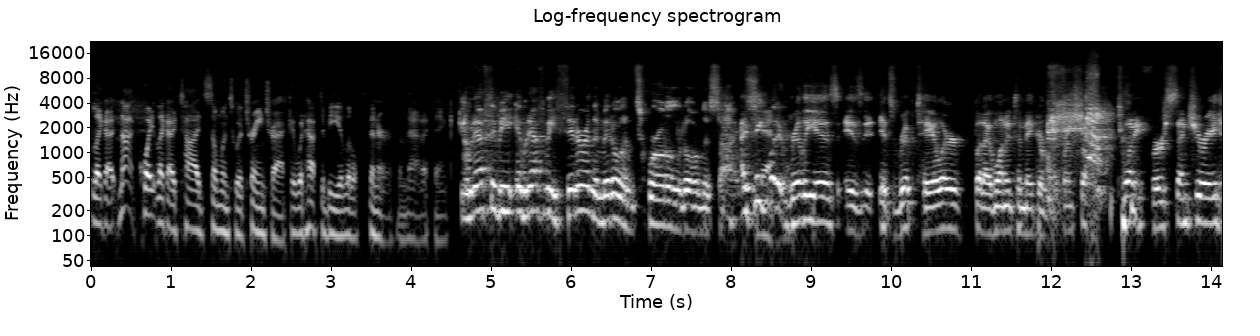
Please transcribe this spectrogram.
like I not quite like I tied someone to a train track. It would have to be a little thinner than that, I think. It would have to be it would have to be thinner in the middle and swirled a little on the side. I think Yeah. what it really is is it, it's Rip Taylor, but I wanted to make a reference to 21st century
